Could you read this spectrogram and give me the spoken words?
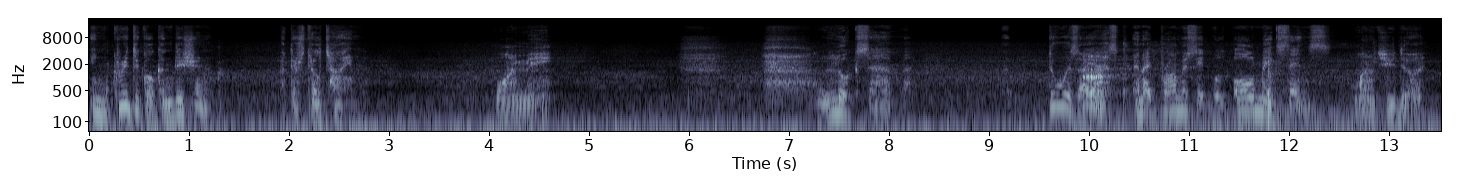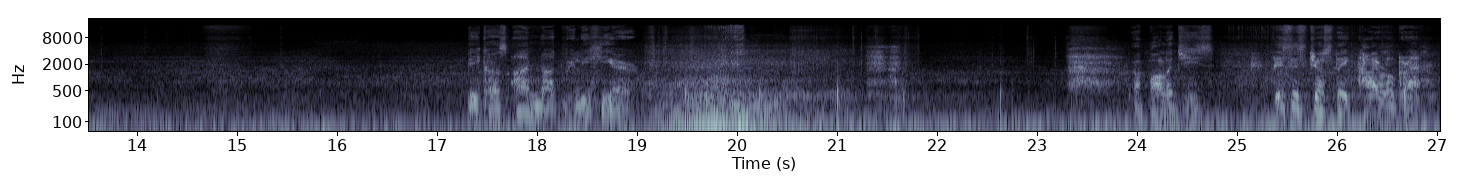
in critical condition, but there's still time. Why me? Look, Sam. Do as I ask, and I promise it will all make sense. Why don't you do it? Because I'm not really here. Apologies. This is just a chiralgram.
